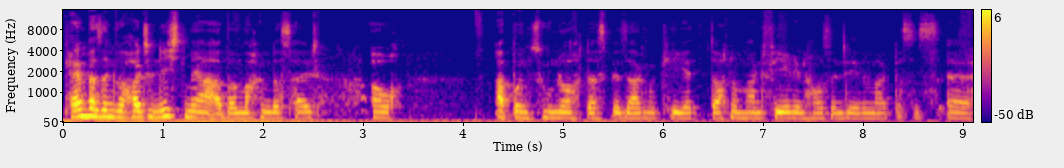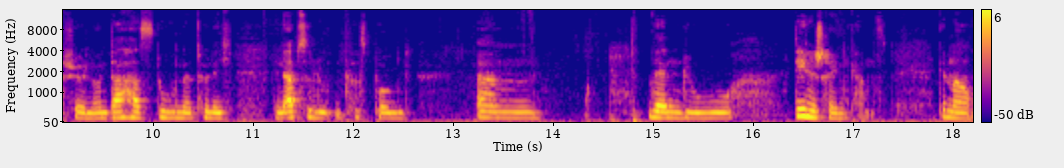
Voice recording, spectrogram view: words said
Camper sind wir heute nicht mehr, aber machen das halt auch ab und zu noch, dass wir sagen, okay, jetzt doch nochmal ein Ferienhaus in Dänemark, das ist äh, schön. Und da hast du natürlich den absoluten Pluspunkt, ähm, wenn du Dänisch reden kannst. Genau.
